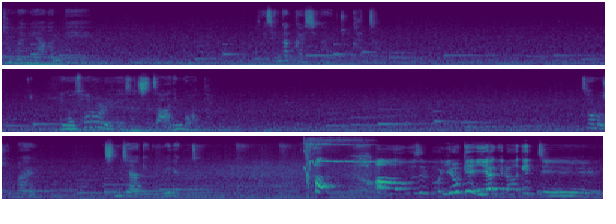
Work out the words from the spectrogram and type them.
정말 미안한데 우리 생각할 시간을 좀 갖자. 이건 서로를 위해서 진짜 아닌 것 같아. 서로 정말 진지하게 고민해보자. 아 너무 슬퍼. 이렇게 이야기를 하겠지.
